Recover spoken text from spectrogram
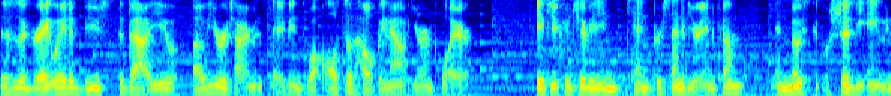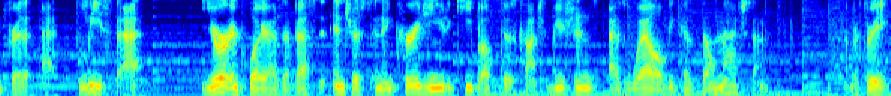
This is a great way to boost the value of your retirement savings while also helping out your employer. If you're contributing 10% of your income, and most people should be aiming for at least that, your employer has a vested interest in encouraging you to keep up those contributions as well because they'll match them. Number three,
